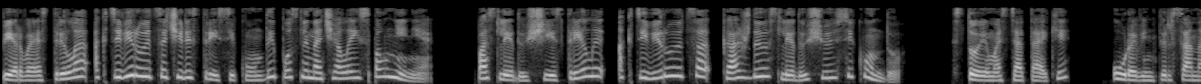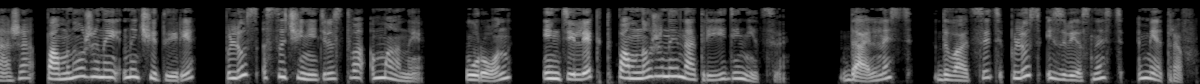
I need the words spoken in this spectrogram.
Первая стрела активируется через 3 секунды после начала исполнения. Последующие стрелы активируются каждую следующую секунду. Стоимость атаки — уровень персонажа, помноженный на 4, плюс сочинительство маны. Урон Интеллект, помноженный на 3 единицы. Дальность 20 плюс известность метров.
